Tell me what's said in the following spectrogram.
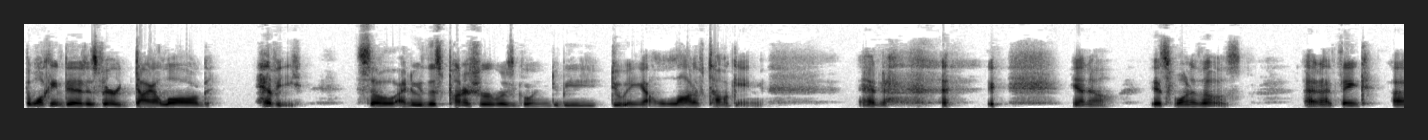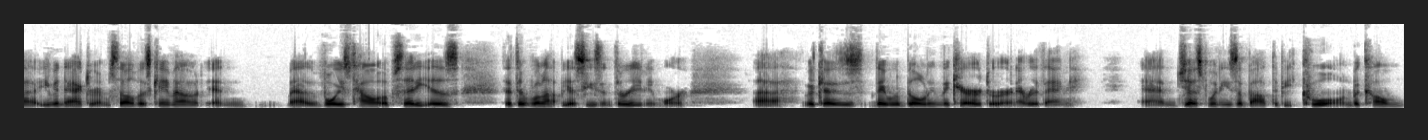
the Walking Dead is very dialogue heavy, so I knew this Punisher was going to be doing a lot of talking. And, you know, it's one of those. And I think uh, even the actor himself has came out and uh, voiced how upset he is that there will not be a season three anymore uh, because they were building the character and everything. And just when he's about to be cool and become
